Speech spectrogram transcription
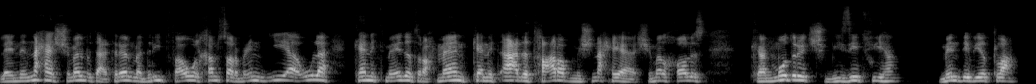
لأن الناحية الشمال بتاعت ريال مدريد في أول 45 دقيقة أولى كانت مائدة رحمن كانت قاعدة عرب مش ناحية شمال خالص كان مودريتش بيزيد فيها. مندي بيطلع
